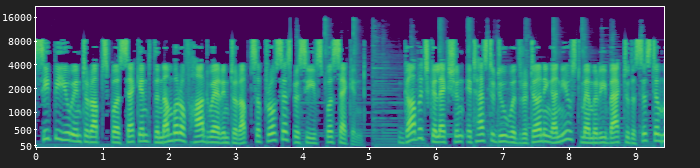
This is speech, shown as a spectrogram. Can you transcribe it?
CPU interrupts per second, the number of hardware interrupts a process receives per second. Garbage collection, it has to do with returning unused memory back to the system.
